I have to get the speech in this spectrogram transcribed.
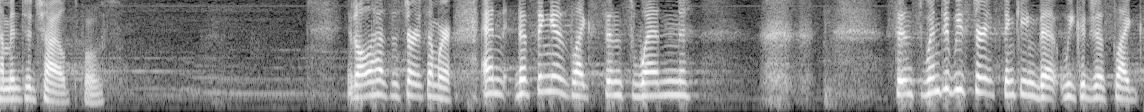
Come into child's pose. It all has to start somewhere. And the thing is, like, since when, since when did we start thinking that we could just, like,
